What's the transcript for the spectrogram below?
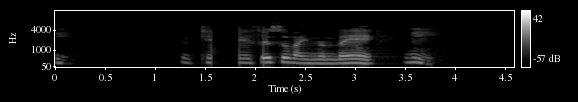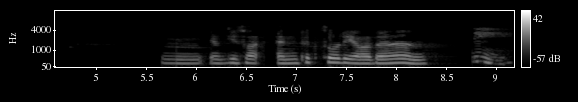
네. 이렇게 쓸 수가 있는데 네. 음, 여기서 n 팩토리얼은 네.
